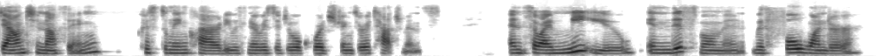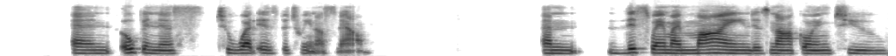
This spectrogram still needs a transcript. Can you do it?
down to nothing crystalline clarity with no residual cord strings or attachments and so I meet you in this moment with full wonder and openness to what is between us now. And this way, my mind is not going to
